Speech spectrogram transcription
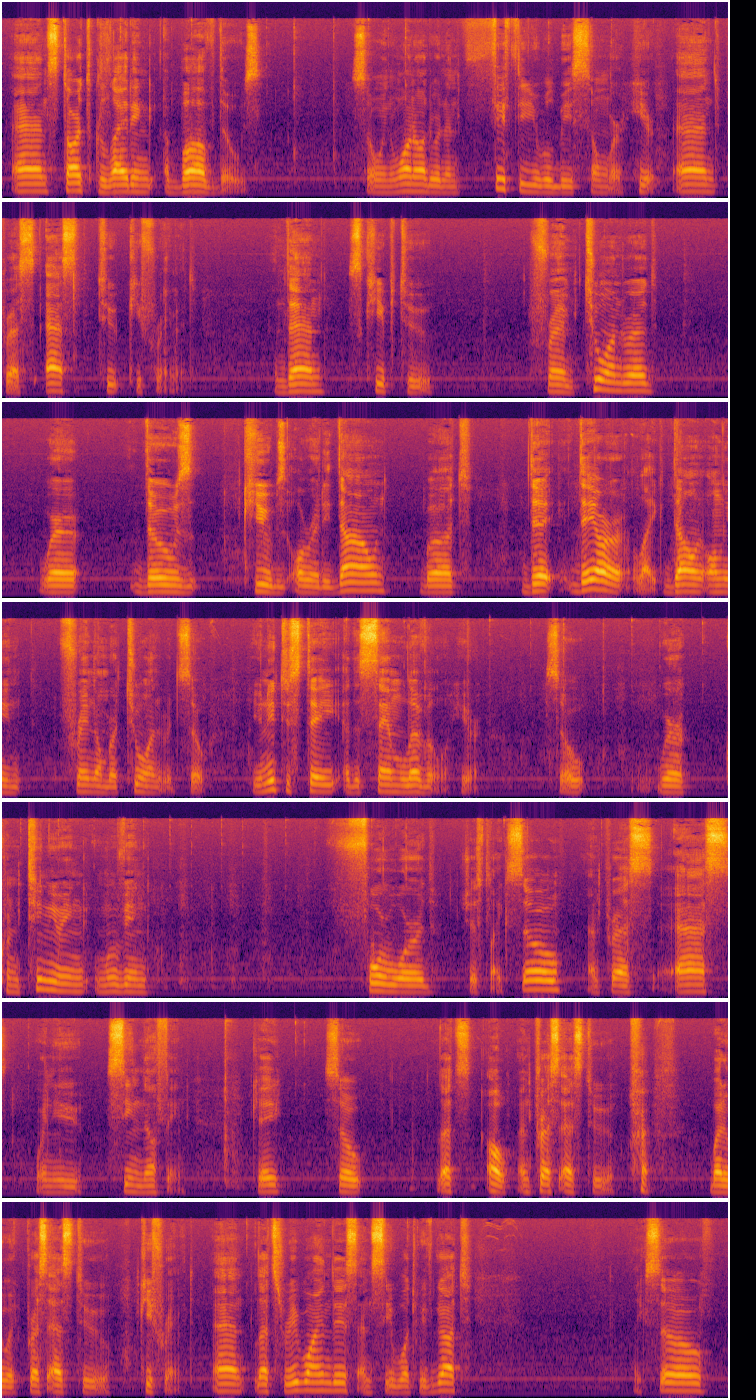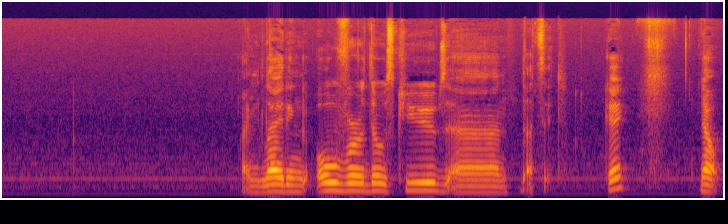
and start gliding above those. So in 150 you will be somewhere here and press S to keyframe it. And then skip to frame 200 where those cubes already down but they they are like down only frame number 200 so you need to stay at the same level here so we're continuing moving forward just like so and press S when you see nothing okay so let's, oh, and press S to, by the way, press S to keyframe it. And let's rewind this and see what we've got. Like so. I'm gliding over those cubes and that's it. Okay? Now,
